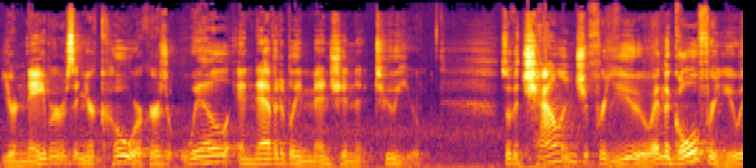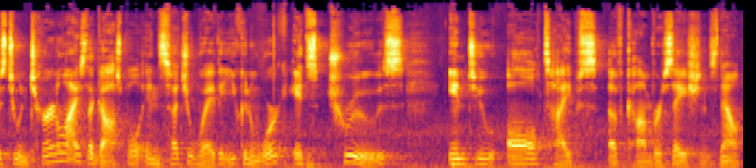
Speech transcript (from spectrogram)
your neighbors, and your coworkers will inevitably mention to you. So, the challenge for you and the goal for you is to internalize the gospel in such a way that you can work its truths into all types of conversations. Now,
